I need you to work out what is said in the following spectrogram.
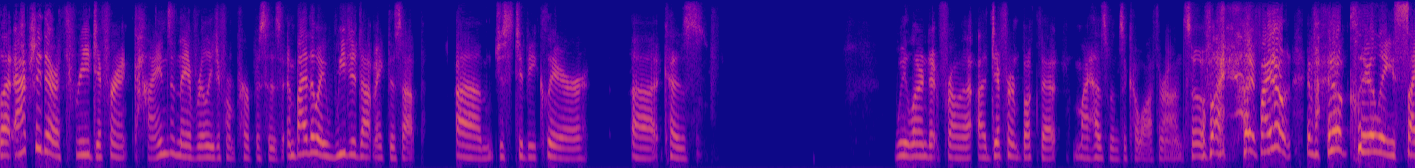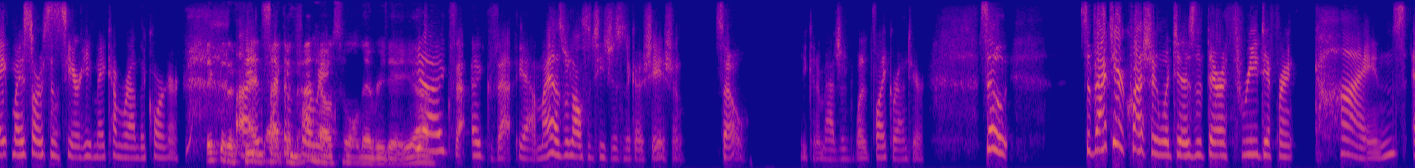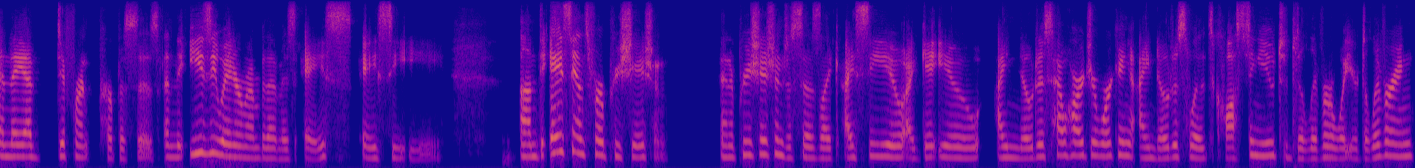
but actually there are three different kinds and they have really different purposes and by the way we did not make this up um, just to be clear because uh, we learned it from a, a, different book that my husband's a co-author on. So if I if I don't if I don't clearly cite my sources here, he may come around the corner. Think of the uh, feedback uh, in that household every day. Yeah. Yeah, exactly. Exactly. Yeah, my husband also teaches negotiation, so you can imagine what it's like around here. So, so back to your question, which is that there are three different kinds, and they have different purposes. And the easy way to remember them is ACE, A-C-E. Um, the A stands for appreciation and appreciation just says like i see you i get you i notice how hard you're working i notice what it's costing you to deliver what you're delivering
